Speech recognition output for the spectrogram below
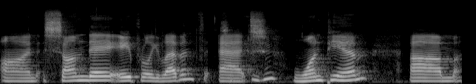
on Sunday, April 11th at 1 p.m. Um,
